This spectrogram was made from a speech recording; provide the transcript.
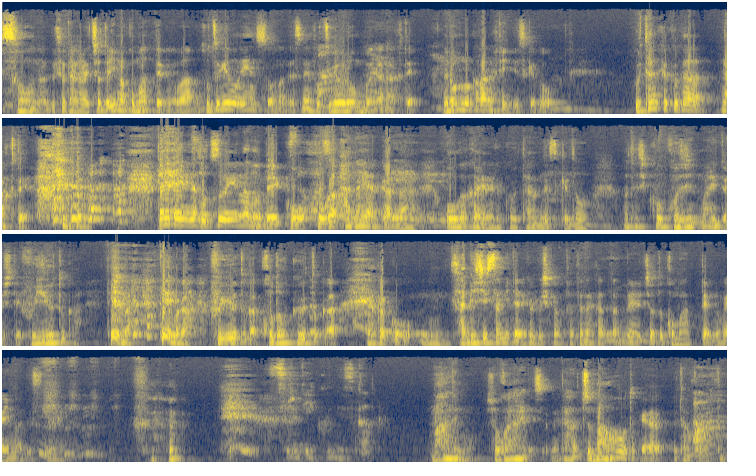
そうなんですよ。だからちょっと今困ってるのは、卒業演奏なんですね。卒業論文ではなくて。はいで論文書かなくていいんですけど、歌う曲がなくて。大体みんな卒園なので、こう、ほが、華やかな、大掛かりな曲を歌うんですけど、私、こう、こじんまりとして冬とか、テーマ、テーマが冬とか孤独とか、なんかこう、うん、寂しさみたいな曲しか歌ってなかったんで、ちょっと困ってるのが今ですね。それで行くんですか？まあでも、しょうがないですよね。ちょっと魔王とか歌おうかなと。あ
